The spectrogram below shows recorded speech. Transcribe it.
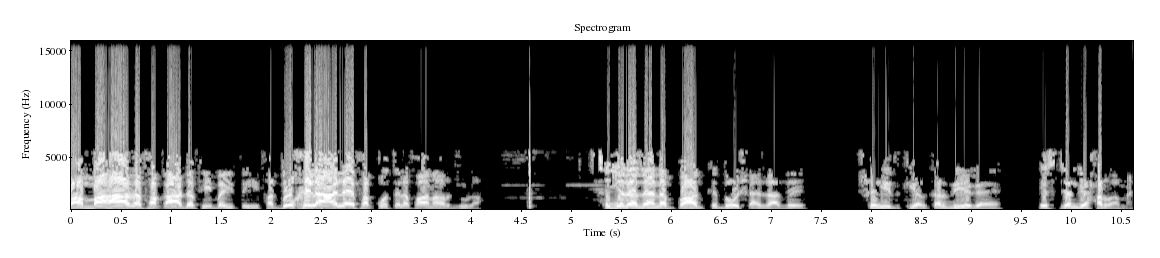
واما هذا فقعد في بيته فدخل عليه فقتل فانا ارجولا سیدہ زینب پاک کے دو شہزادے شہید کیا، کر دیے گئے اس جنگ حرہ میں۔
